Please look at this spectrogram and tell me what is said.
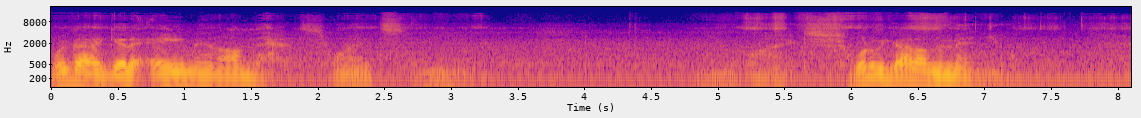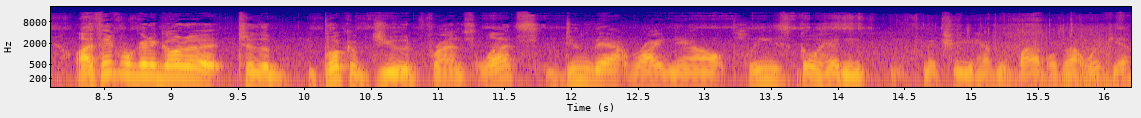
we got to get an amen on that, right? Right. What do we got on the menu? Well, I think we're going to go to, to the book of Jude, friends. Let's do that right now. Please go ahead and make sure you have your Bibles out with you.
